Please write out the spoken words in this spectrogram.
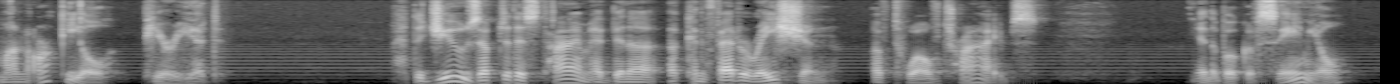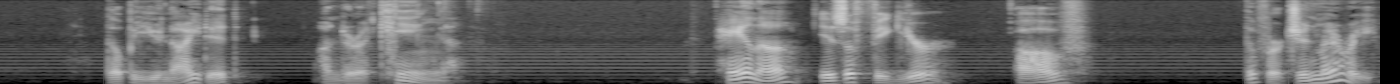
monarchical period. The Jews up to this time had been a, a confederation of 12 tribes. In the book of Samuel, they'll be united under a king. Hannah is a figure of the Virgin Mary.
